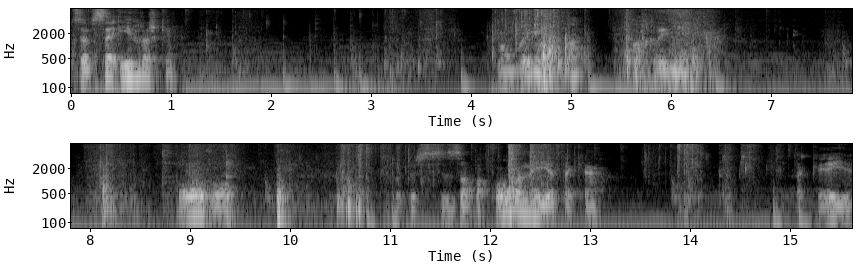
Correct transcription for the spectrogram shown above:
Це все іграшки. Вам видно, так? Охренеть. Ого. Тут ось запаковане є таке. Таке є.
